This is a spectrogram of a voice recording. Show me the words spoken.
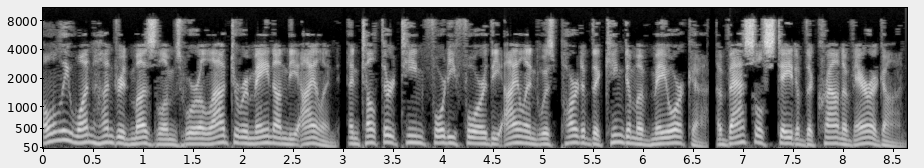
Only 100 Muslims were allowed to remain on the island. Until 1344, the island was part of the Kingdom of Majorca, a vassal state of the Crown of Aragon.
